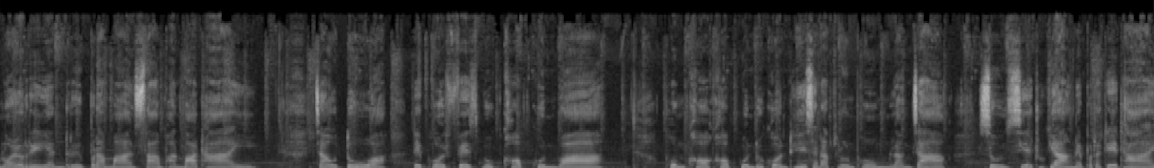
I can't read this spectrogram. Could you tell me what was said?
100 เหรียญหรือประมาณ 3,000 บาทไทย เจ้าตัวได้โพสต์ Facebook ขอบคุณว่า ผมขอขอบคุณทุกคนที่สนับสนุนผมหลังจากสูญเสียทุกอย่างในประเทศไทย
